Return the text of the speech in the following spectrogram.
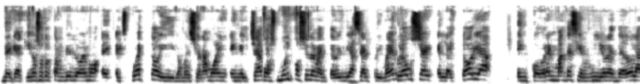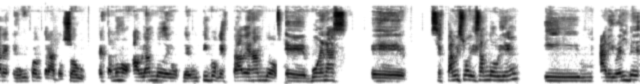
de que aquí nosotros también lo hemos expuesto y lo mencionamos en, en el chat. Pues muy posiblemente Edwin Díaz sea el primer closer en la historia en cobrar más de 100 millones de dólares en un contrato. So, estamos hablando de, de un tipo que está dejando eh, buenas, eh, se está visualizando bien y a nivel de,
